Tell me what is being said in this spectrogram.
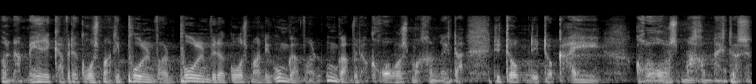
wollen Amerika wieder groß machen, die Polen wollen Polen wieder groß machen, die Ungarn wollen Ungarn wieder groß machen, nicht? Die Türken die Türkei groß machen. Nicht? Das,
